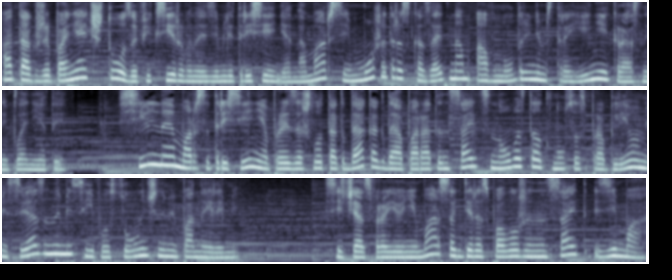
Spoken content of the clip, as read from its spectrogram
а также понять, что зафиксированное землетрясение на Марсе может рассказать нам о внутреннем строении Красной планеты. Сильное марсотрясение произошло тогда, когда аппарат InSight снова столкнулся с проблемами, связанными с его солнечными панелями – Сейчас в районе Марса, где расположен инсайт, зима.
